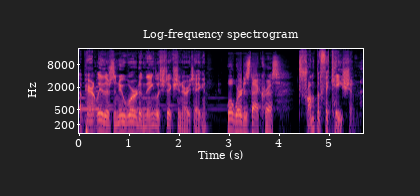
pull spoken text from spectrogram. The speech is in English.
Apparently, there's a new word in the English dictionary, Taegan. What word is that, Chris? Trumpification.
